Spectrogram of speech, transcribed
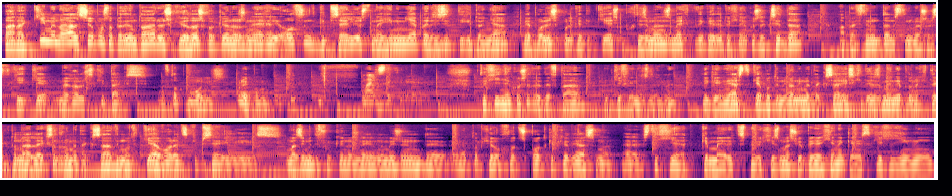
Παρακείμενα άλση όπως το πεδίο του Άριο και η οδό Φωκίωνο Νέγρη όθησαν την Κυψέλη ώστε να γίνει μια περιζήτητη γειτονιά με πολλές πολυκατοικίες που χτισμένες μέχρι τη δεκαετία του 1960 απευθύνονταν στην μεσοαστική και μεγαλωστική τάξη. Αυτό που μόλις προείπαμε. Μάλιστα, κυρία. Το 1937, οι Κυφίνε λένε, εγκαινιάστηκε από τον Ιωάννη Μεταξά, σχεδιασμένη από τον αρχιτέκτονα Αλέξανδρο Μεταξά, δημοτική αγορά της Κυψέλης. Μαζί με τη Φωκίνο Νέη, νομίζω είναι ένα από τα πιο hot spot και πιο διάσημα ε, στοιχεία και μέρη της περιοχής μας, η οποία έχει ανακαινιστεί και έχει γίνει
